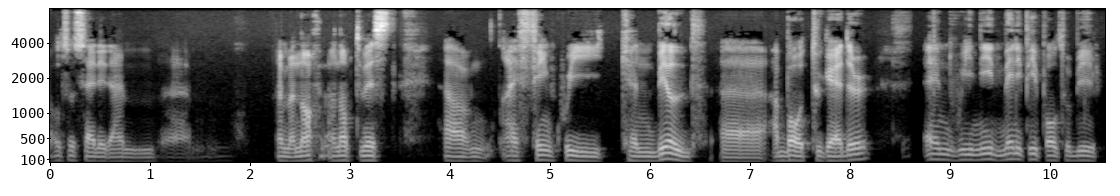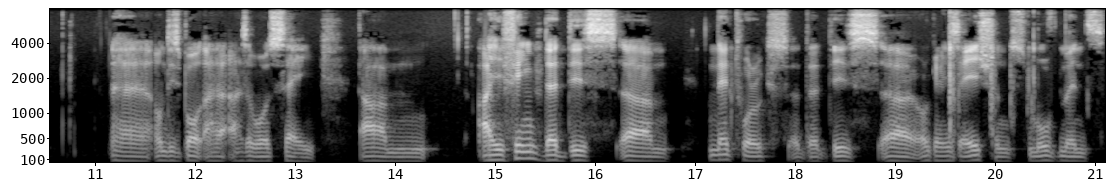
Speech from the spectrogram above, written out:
also said it, I'm um, I'm an, an optimist. Um, I think we can build uh, a boat together, and we need many people to be uh, on this boat. As I was saying, um, I think that these um, networks uh, that these uh, organizations, movements,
